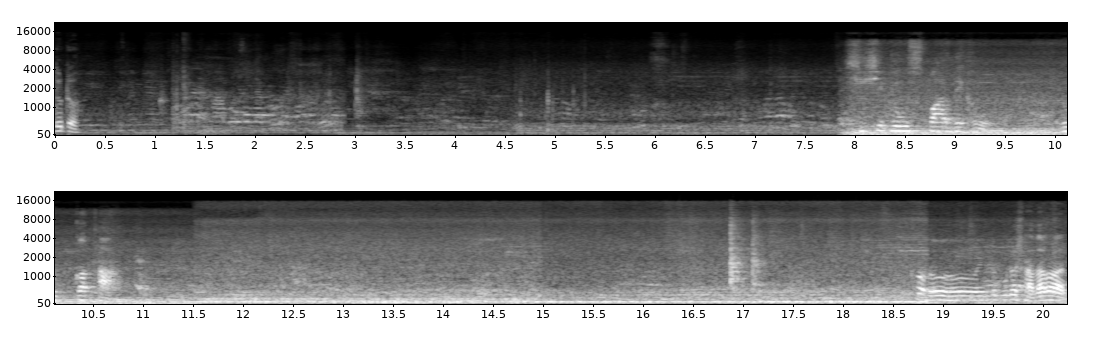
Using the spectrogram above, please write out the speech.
দুটো शीशे के उस पार देखो रूपकथा ও একটু পুরো সাদা ভাত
